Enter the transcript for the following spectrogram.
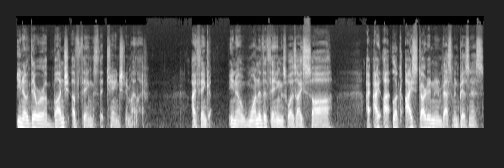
you know there were a bunch of things that changed in my life. I think you know one of the things was I saw. I, I, I look. I started an investment business,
